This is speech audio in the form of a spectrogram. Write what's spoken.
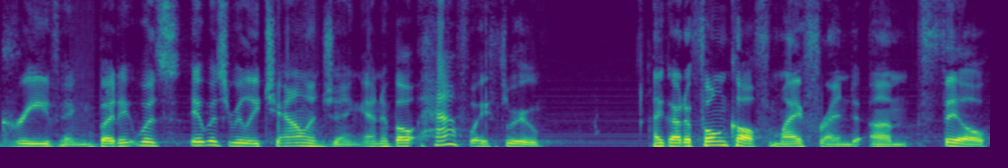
grieving, but it was it was really challenging. And about halfway through, I got a phone call from my friend um, Phil,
